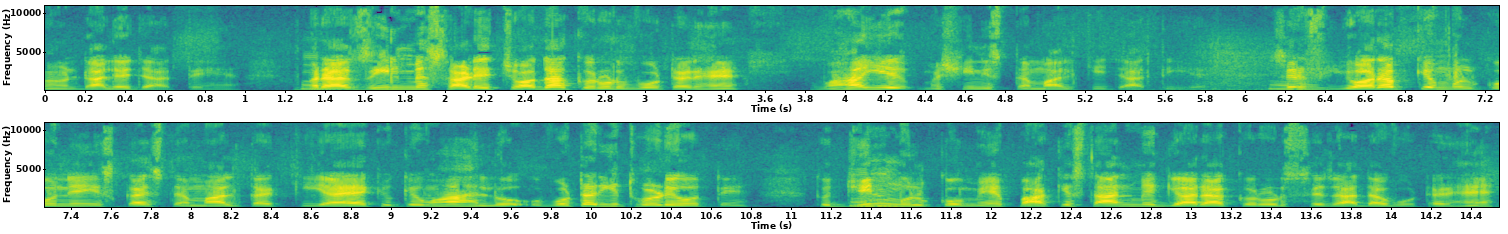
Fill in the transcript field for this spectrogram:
डाले जाते हैं। हम्म। ब्राज़ील में साढ़े चौदह करोड़ वोटर हैं वहाँ ये मशीन इस्तेमाल की जाती है। हम्म। सिर्फ़ यूरोप के मुल्कों ने इसका इस्तेमाल तक किया है क्योंकि वहाँ वोटर ही थोड़े होते हैं। तो जिन मुल्कों में पाकिस्तान में 11 करोड़ से ज़्यादा वोटर हैं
